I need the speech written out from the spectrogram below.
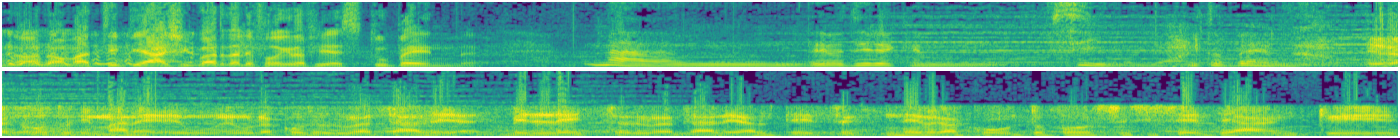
No, no, ma ti piaci? Guarda le fotografie stupende. Ma mm, devo dire che mm, sì, molto bello. Il racconto di Mane è un, è un racconto di una tale bellezza, di una tale altezza. Nel racconto forse si sente anche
